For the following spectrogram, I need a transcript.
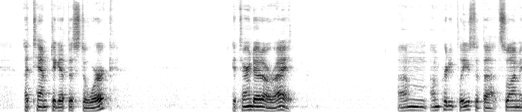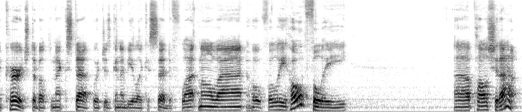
attempt to get this to work, it turned out alright. I'm, I'm pretty pleased with that. So I'm encouraged about the next step, which is going to be, like I said, to flatten all that, hopefully, hopefully, uh, polish it up.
